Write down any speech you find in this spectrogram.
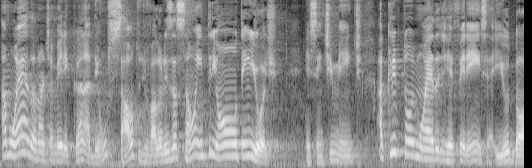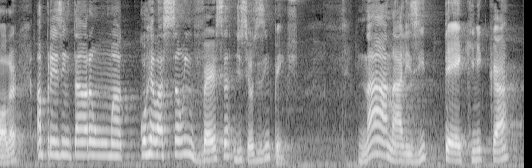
A moeda norte-americana deu um salto de valorização entre ontem e hoje. Recentemente, a criptomoeda de referência e o dólar apresentaram uma correlação inversa de seus desempenhos. Na análise técnica,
